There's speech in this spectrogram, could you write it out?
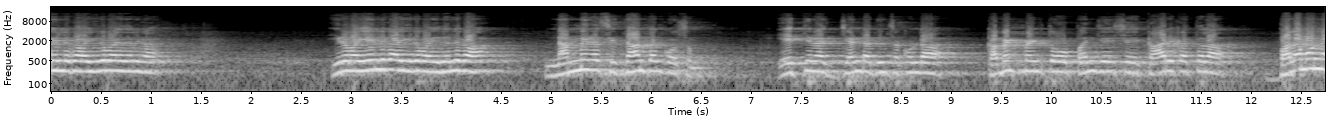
ఏళ్ళుగా ఇరవై ఐదేళ్ళుగా ఇరవై ఏళ్ళుగా ఇరవై ఐదేళ్ళుగా నమ్మిన సిద్ధాంతం కోసం ఎత్తిన జెండా దించకుండా కమిట్మెంట్తో పనిచేసే కార్యకర్తల బలమున్న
